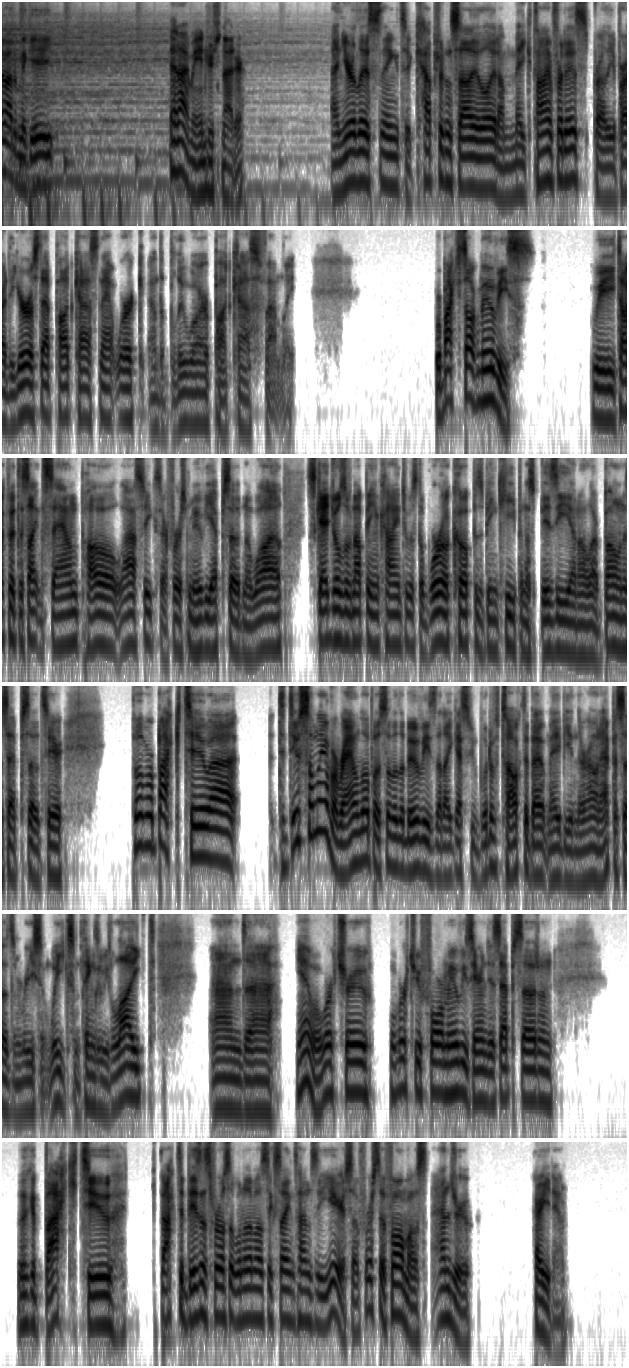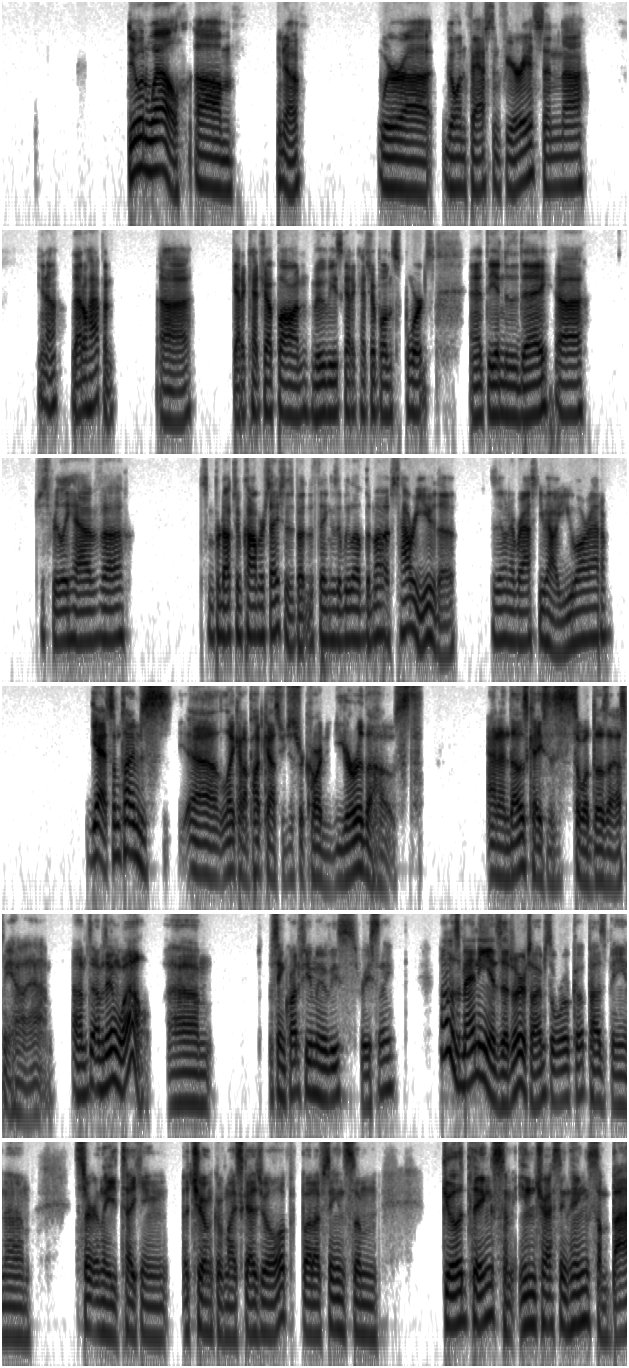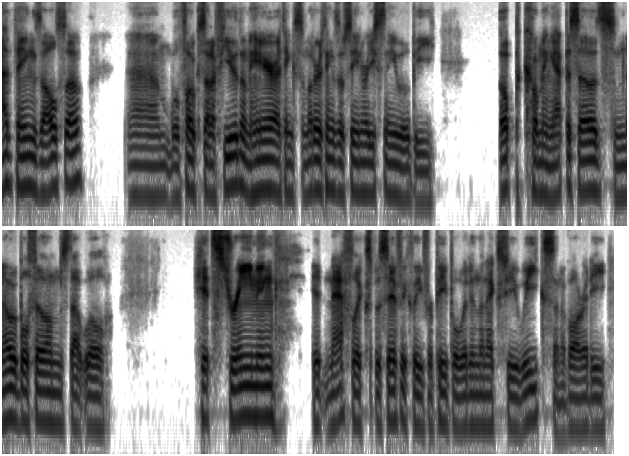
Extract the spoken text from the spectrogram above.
I'm Adam McGee, And I'm Andrew Snyder. and you're listening to Captured in Celluloid on Make Time for This, probably a part of the Eurostep Podcast Network and the Blue Wire Podcast family. We're back to talk movies. We talked about the Sight and Sound poll last week. It's our first movie episode in a while. Schedules have not been kind to us. The World Cup has been keeping us busy on all our bonus episodes here. But we're back to uh to do something of a roundup of some of the movies that I guess we would have talked about maybe in their own episodes in recent weeks, some things we liked. And uh yeah, we'll work through we'll work through four movies here in this episode and we'll get back to back to business for us at one of the most exciting times of the year. So first and foremost, Andrew, how are you doing? Doing well. Um, you know, we're uh going fast and furious and uh you know, that'll happen. Uh gotta catch up on movies, gotta catch up on sports, and at the end of the day, uh just really have uh some productive conversations about the things that we love the most. How are you though? Does anyone ever ask you how you are, Adam? Yeah, sometimes uh like on a podcast we just recorded, you're the host. And in those cases, someone does ask me how I am. I'm I'm doing well. Um I've seen quite a few movies recently. Not as many as at other times. The World Cup has been um certainly taking a chunk of my schedule up, but I've seen some good things, some interesting things, some bad things also. Um, we'll focus on a few of them here. I think some other things I've seen recently will be upcoming episodes, some notable films that will hit streaming, hit Netflix specifically for people within the next few weeks, and have already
